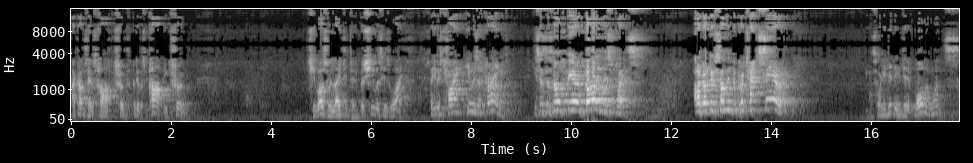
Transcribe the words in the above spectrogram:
I can't say it was half truth, but it was partly true. She was related to him, but she was his wife. But he was trying, he was afraid. He says, There's no fear of God in this place. And I've got to do something to protect Sarah. And that's what he did. He did it more than once.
